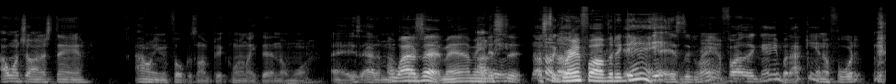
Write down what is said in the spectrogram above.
I want y'all to understand. I don't even focus on Bitcoin like that no more. Hey, it's out of my. Why price is that, man? I mean, I it's mean, the no, it's no, the no. grandfather of the It- game. yeah, it's the grandfather of the game, but I can't afford it. Good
